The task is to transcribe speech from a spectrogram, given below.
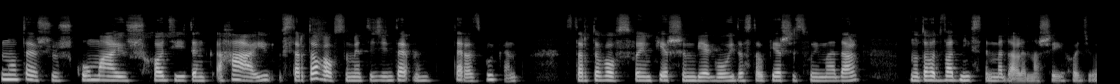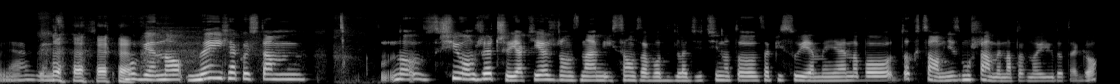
no też już kuma, już chodzi ten, aha, i startował w sumie tydzień, te, teraz w weekend, startował w swoim pierwszym biegu i dostał pierwszy swój medal, no to dwa dni z tym medalem na szyi chodził, nie? Więc mówię, no my ich jakoś tam no, siłą rzeczy, jak jeżdżą z nami i są zawody dla dzieci, no to zapisujemy je, no bo to chcą, nie zmuszamy na pewno ich do tego.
